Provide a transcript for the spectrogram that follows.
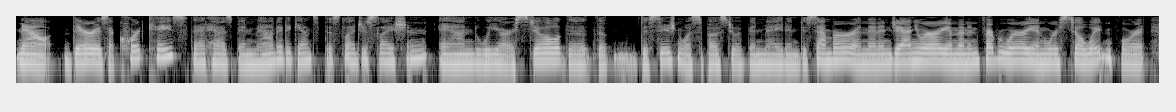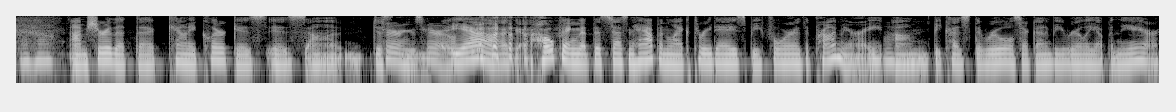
Now, there is a court case that has been mounted against this legislation, and we are still, the, the decision was supposed to have been made in December, and then in January, and then in February, and we're still waiting for it. Mm-hmm. I'm sure that the county clerk is, is uh, just. Tearing his hair out. Yeah, hoping that this doesn't happen like three days before the primary, mm-hmm. um, because the rules are going to be really up in the air.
